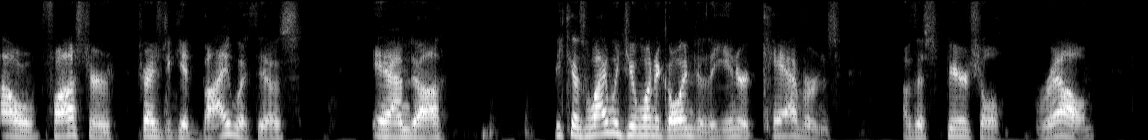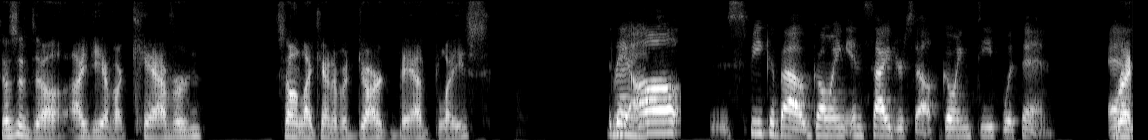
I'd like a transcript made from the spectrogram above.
how Foster tries to get by with this, and uh, because why would you want to go into the inner caverns of the spiritual realm? Doesn't the idea of a cavern sound like kind of a dark, bad place? They all speak about going inside yourself, going deep within. And right.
